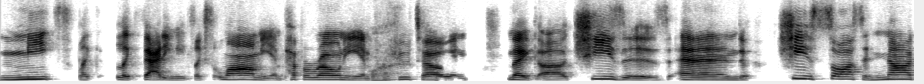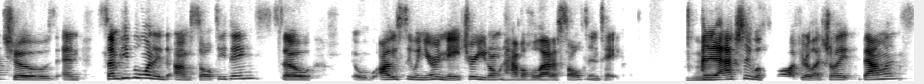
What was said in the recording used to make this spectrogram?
meats like like fatty meats like salami and pepperoni and what? prosciutto and like uh cheeses and cheese sauce and nachos and some people wanted um salty things so obviously when you're in nature you don't have a whole lot of salt intake mm-hmm. and it actually will throw off your electrolyte balance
